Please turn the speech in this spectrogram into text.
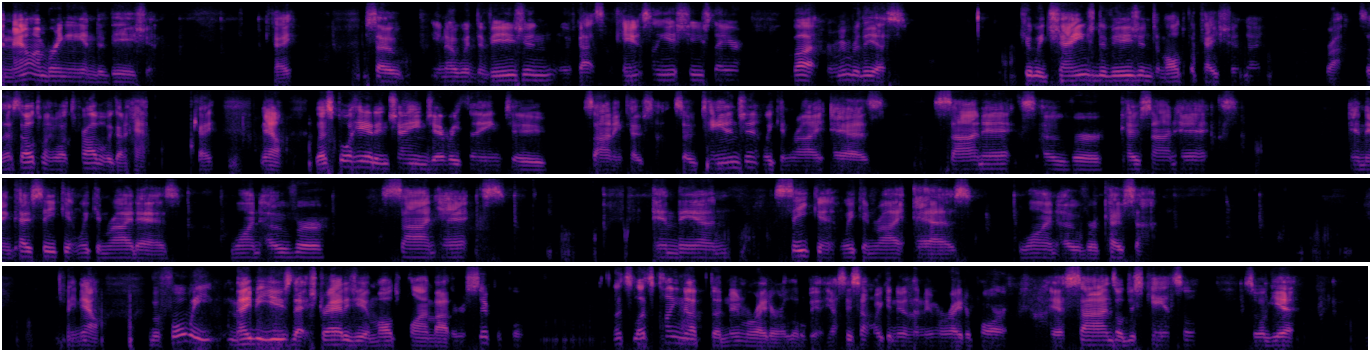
and now I'm bringing in division. Okay, so you know with division we've got some canceling issues there, but remember this: could we change division to multiplication? Right. So that's ultimately what's probably going to happen. Okay, now let's go ahead and change everything to sine and cosine. So tangent we can write as sine x over cosine x. And then cosecant we can write as 1 over sine x. And then secant we can write as 1 over cosine. Okay, now before we maybe use that strategy of multiplying by the reciprocal, let's let's clean up the numerator a little bit. Y'all see something we can do in the numerator part? Yeah, sines will just cancel. So we'll get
